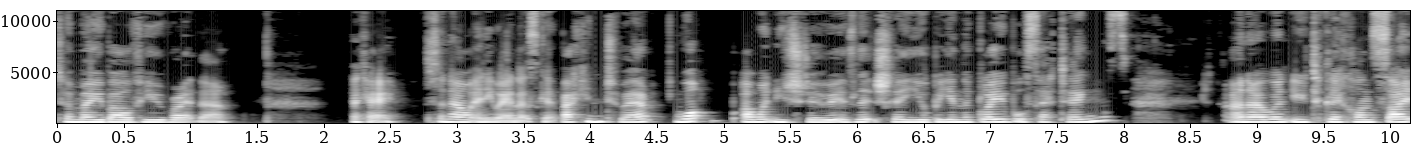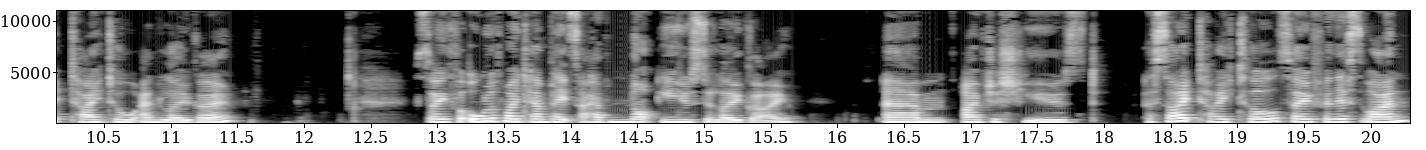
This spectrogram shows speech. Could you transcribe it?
to mobile view right there. Okay, so now anyway, let's get back into it. What I want you to do is literally you'll be in the global settings and I want you to click on site title and logo. So for all of my templates, I have not used a logo. Um, I've just used a site title. So for this one,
